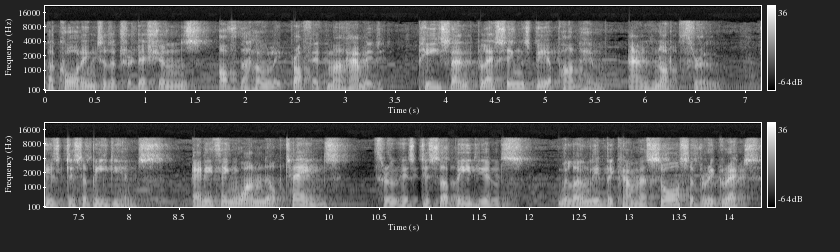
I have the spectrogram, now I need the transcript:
according to the traditions of the Holy Prophet Muhammad, peace and blessings be upon him, and not through his disobedience. Anything one obtains through his disobedience will only become a source of regret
